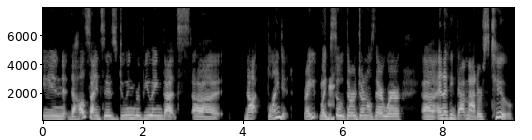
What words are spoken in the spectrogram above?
in the health sciences, doing reviewing that's uh, not blinded right? Like, mm-hmm. so there are journals there where, uh, and I think that matters too.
